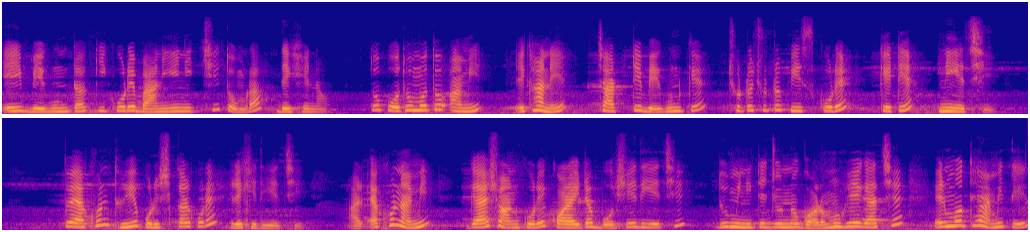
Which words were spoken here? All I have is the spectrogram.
এই বেগুনটা কি করে বানিয়ে নিচ্ছি তোমরা দেখে নাও। তো প্রথমত আমি এখানে চারটে বেগুনকে ছোট ছোট পিস করে কেটে নিয়েছি। তো এখন ধুয়ে পরিষ্কার করে রেখে দিয়েছি। আর এখন আমি গ্যাস অন করে কড়াইটা বসিয়ে দিয়েছি। দু মিনিটের জন্য গরমও হয়ে গেছে। এর মধ্যে আমি তেল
